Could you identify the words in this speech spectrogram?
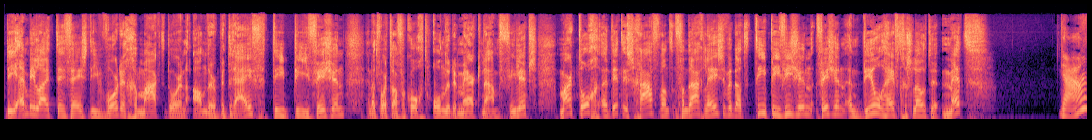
Die Ambilight tv's die worden gemaakt door een ander bedrijf, TP Vision. En dat wordt dan verkocht onder de merknaam Philips. Maar toch, uh, dit is gaaf, want vandaag lezen we dat TP Vision, Vision een deal heeft gesloten met. Ja.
